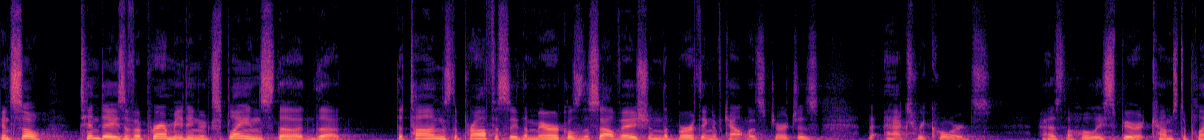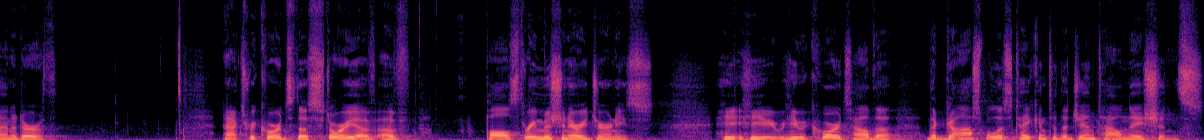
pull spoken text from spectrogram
And so, 10 days of a prayer meeting explains the, the, the tongues, the prophecy, the miracles, the salvation, the birthing of countless churches. The Acts records as the Holy Spirit comes to planet Earth. Acts records the story of, of Paul's three missionary journeys. He, he, he records how the, the gospel is taken to the Gentile nations.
